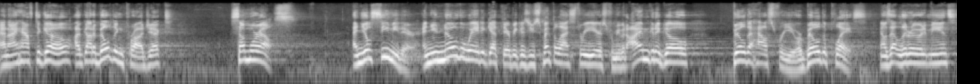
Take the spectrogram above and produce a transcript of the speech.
And I have to go. I've got a building project somewhere else. And you'll see me there. And you know the way to get there because you spent the last three years for me. But I'm going to go build a house for you or build a place. Now, is that literally what it means?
